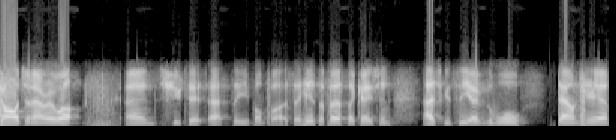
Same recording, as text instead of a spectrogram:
charge an arrow up and shoot it at the bonfire. So here's the first location. As you can see over the wall, down here,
